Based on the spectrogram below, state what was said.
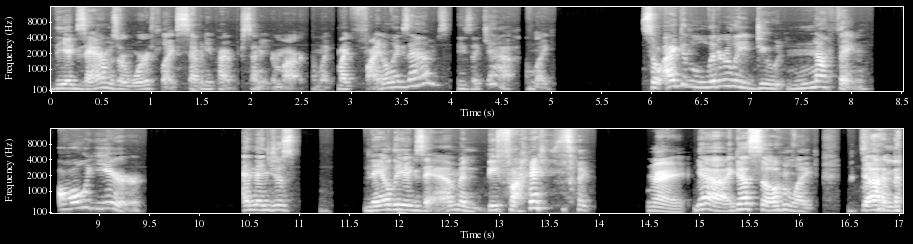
the exams are worth like seventy five percent of your mark. I'm like, my final exams? He's like, yeah. I'm like, so I could literally do nothing all year and then just nail the exam and be fine. It's like, Right. yeah, I guess so. I'm like, done.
